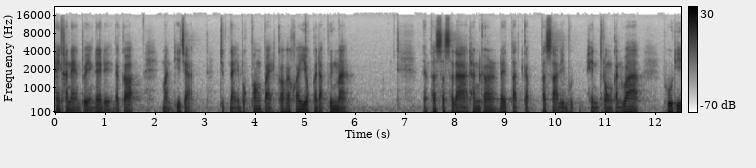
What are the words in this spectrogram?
ให้คะแนนตัวเองได้เลย แล้วก็หมั่นที่จะจุดไหนบกพร่องไป ก็ค่อยๆ ยกระดับขึ้นมาพระสัสดาท่านก็ได้ตัดกับภาษาริบุตรเห็นตรงกันว่า ผู้ที่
